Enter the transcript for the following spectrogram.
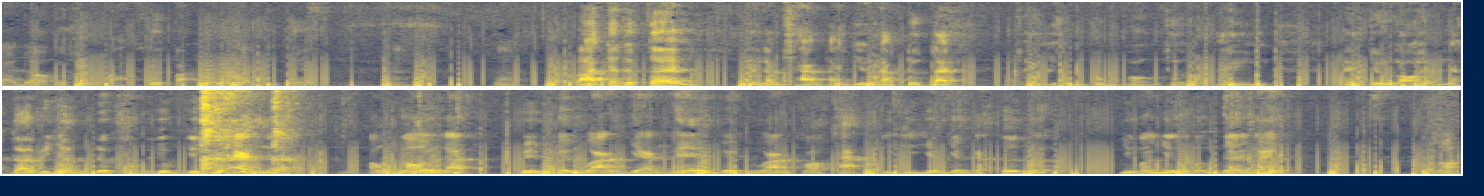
là đó cái hậu quả trước mặt của là như thế. Đó. và trên thực tế trên lâm sàng đang nhiều năm trước đây và thầy Dũng cũng còn thường hay hay kêu gọi nhắc tới, bây giờ mình đừng không dùng chữ dạng nữa ông gọi là viêm phế quản dạng hen cái phế quản co thắt gì gì dân dân các thứ nữa. Nhưng mà những vấn đề này nó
